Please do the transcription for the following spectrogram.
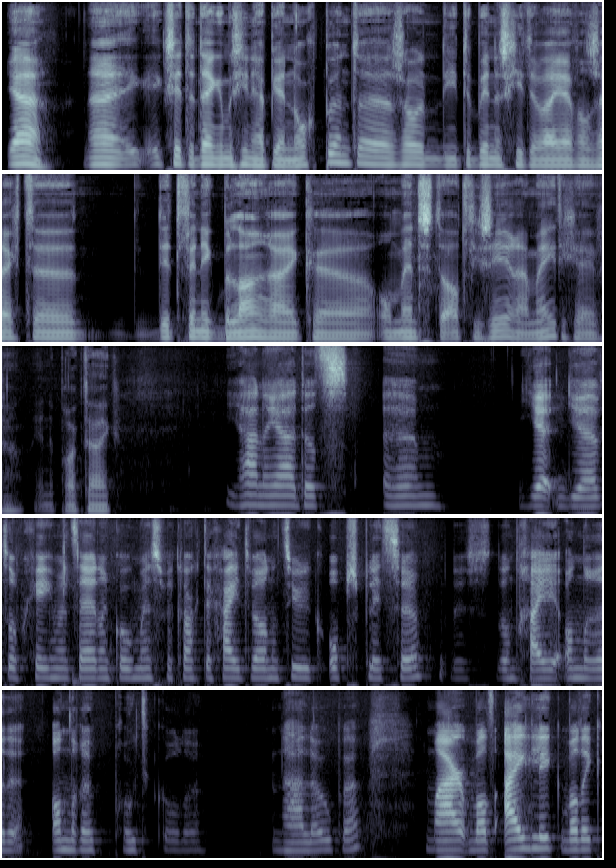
Ja, nou, ik, ik zit te denken, misschien heb jij nog punten eh, zo die te binnen schieten waar jij van zegt, eh, dit vind ik belangrijk eh, om mensen te adviseren en mee te geven in de praktijk. Ja, nou ja, dat ehm, je, je hebt op een gegeven moment, dan komen mensen met klachten, ga je het wel natuurlijk opsplitsen. Dus dan ga je andere, andere protocollen nalopen. Maar wat, eigenlijk, wat ik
